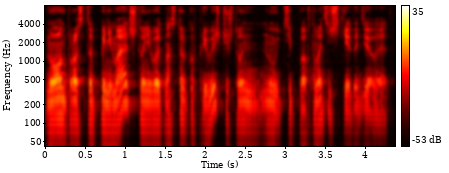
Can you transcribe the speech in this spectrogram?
но он просто понимает, что у него это настолько в привычке, что он, ну, типа, автоматически это делает.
